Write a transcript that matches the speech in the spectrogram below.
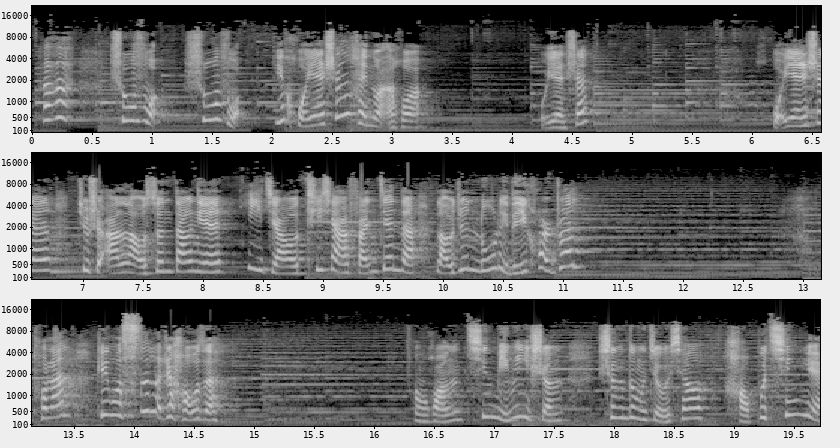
哈哈，舒服舒服，比火焰山还暖和。火焰山，火焰山就是俺老孙当年一脚踢下凡间的老君炉里的一块砖。托兰，给我撕了这猴子！凤凰轻鸣一声，声动九霄，好不清悦。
